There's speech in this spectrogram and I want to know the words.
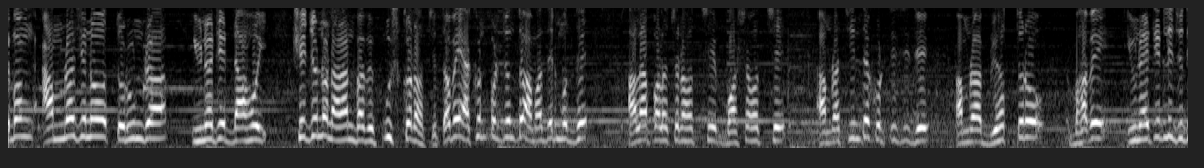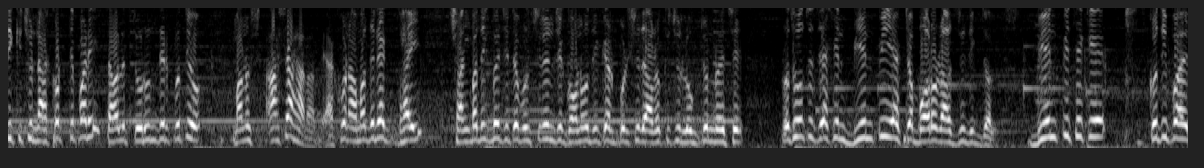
এবং আমরা যেন তরুণরা ইউনাইটেড না হই, সেজন্য নানানভাবে পুশ করা হচ্ছে। তবে এখন পর্যন্ত আমাদের মধ্যে আলাপ আলোচনা হচ্ছে, বসা হচ্ছে। আমরা চিন্তা করতেছি যে আমরা বৃহত্তরভাবে ইউনাইটেডলি যদি কিছু না করতে পারি, তাহলে তরুণদের প্রতিও মানুষ আশা হারাবে। এখন আমাদের এক ভাই, সাংবাদিক ভাই যেটা বলছিলেন যে গণ অধিকার পরিষদে আরও কিছু লোকজন রয়েছে, প্রথমত দেখেন বিএনপি একটা বড় রাজনৈতিক দল। বিএনপি থেকে কতিপয়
